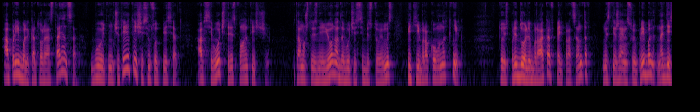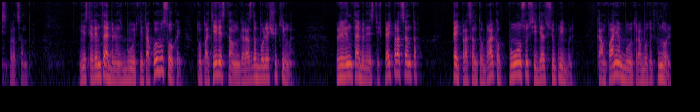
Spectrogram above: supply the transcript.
А прибыль, которая останется, будет не 4750, а всего 4,5 тысячи потому что из нее надо вычесть себестоимость пяти бракованных книг. То есть при доле брака в 5% мы снижаем свою прибыль на 10%. Если рентабельность будет не такой высокой, то потери станут гораздо более ощутимы. При рентабельности в 5%, 5% браков полностью съедят всю прибыль. Компания будет работать в ноль.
